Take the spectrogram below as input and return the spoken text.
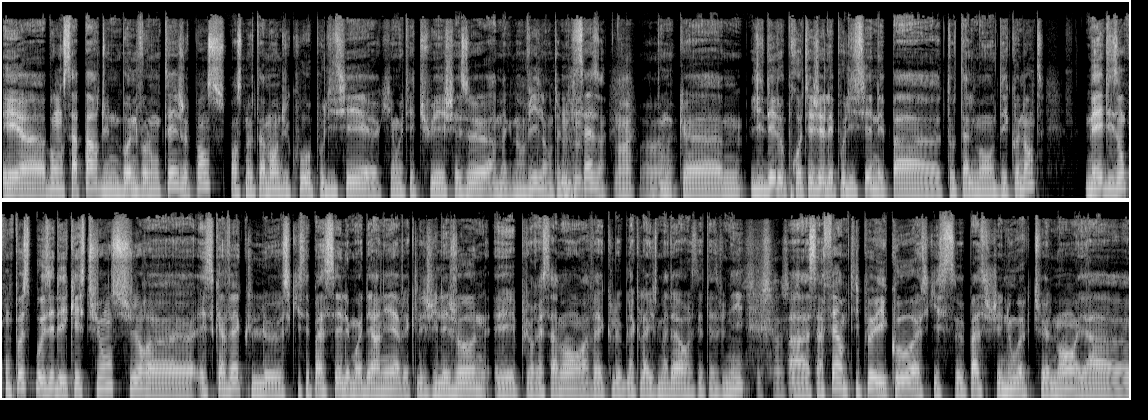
Et euh, bon, ça part d'une bonne volonté, je pense. Je pense notamment du coup aux policiers euh, qui ont été tués chez eux à Magnanville en 2016. Mhm. Donc euh, l'idée de protéger les policiers n'est pas totalement déconnante. Mais disons qu'on peut se poser des questions sur est-ce qu'avec ce qui s'est passé les mois derniers avec les Gilets jaunes et plus récemment avec le Black Lives Matter aux États-Unis, ça, ça, fait un petit peu écho à ce qui se passe chez nous actuellement et à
